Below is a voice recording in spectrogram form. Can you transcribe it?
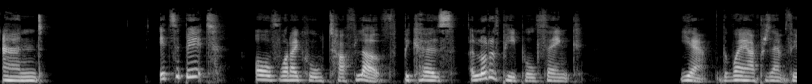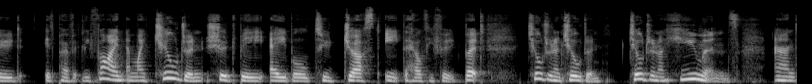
And it's a bit of what I call tough love because a lot of people think yeah, the way I present food is perfectly fine, and my children should be able to just eat the healthy food. But children are children. Children are humans, and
